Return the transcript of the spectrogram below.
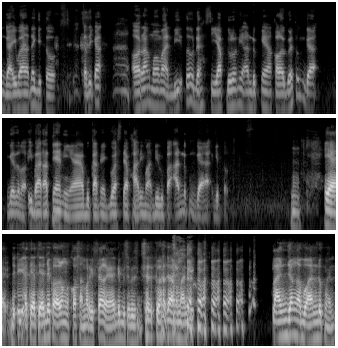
enggak ibaratnya gitu. Ketika orang mau mandi tuh udah siap dulu nih anduknya. Kalau gue tuh enggak gitu loh. Ibaratnya nih ya, bukannya gue setiap hari mandi lupa anduk enggak gitu. Hmm. Ya, jadi hati-hati aja kalau lo ngekos sama Rivel ya, dia bisa bisa keluar kamar mandi. Telanjang nggak bawa anduk, men.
